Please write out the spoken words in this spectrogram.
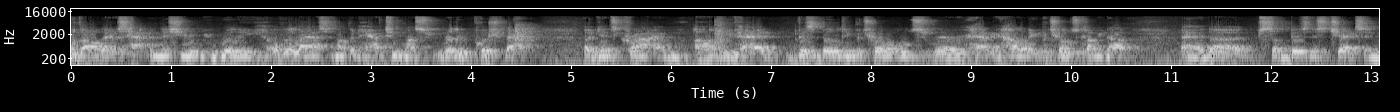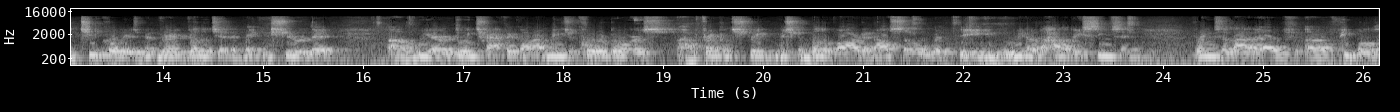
With all that has happened this year, we really, over the last month and a half, two months, really pushed back against crime. Um, We've had visibility patrols, we're having holiday patrols coming up, and uh, some business checks. And Chief Corley has been very diligent in making sure that uh, we are doing traffic on our major corridors, uh, Franklin Street, Michigan Boulevard, and also with the, we know the holiday season brings a lot of, of people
